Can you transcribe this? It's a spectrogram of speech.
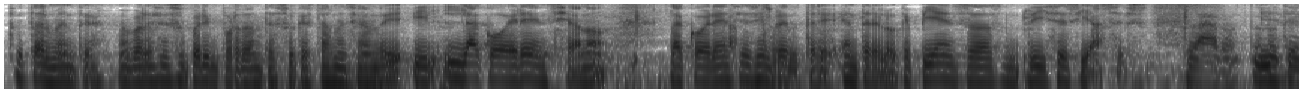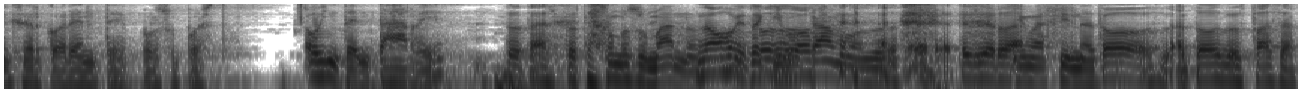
Totalmente, me parece súper importante eso que estás mencionando y, y, la coherencia, ¿no? La coherencia siempre entre, entre lo que piensas, dices y haces. Claro, uno tiene que ser coherente, por supuesto. O intentar, ¿eh? Total, total. Somos humanos. No, nos equivocamos. es verdad. Imagínate. Todos, a todos nos pasa.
